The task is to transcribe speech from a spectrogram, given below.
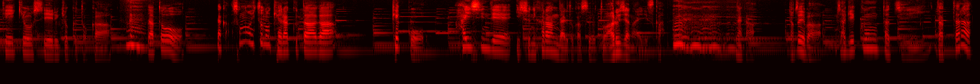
提供している曲とかうん。だとなんかその人のキャラクターが結構配信で一緒に絡んだりとかするとあるじゃないですか。うんうんうん。なんか例えばチャゲくんたちだったら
